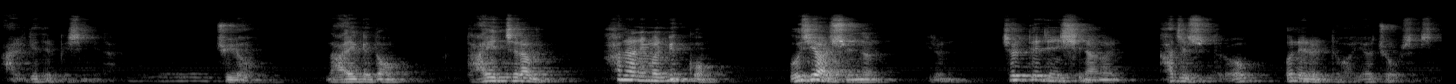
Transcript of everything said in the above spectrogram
알게 될 것입니다. 주여, 나에게도 다윗처럼 하나님을 믿고 의지할 수 있는 절대적인 신앙을 가질 수 있도록 은혜를 더하여 주옵소서.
